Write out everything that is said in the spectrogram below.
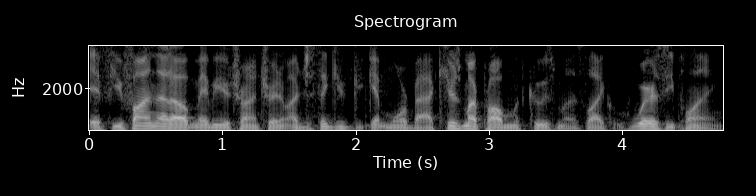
If you find that out, maybe you're trying to trade him. I just think you could get more back. Here's my problem with Kuzma. Is like, where's he playing?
